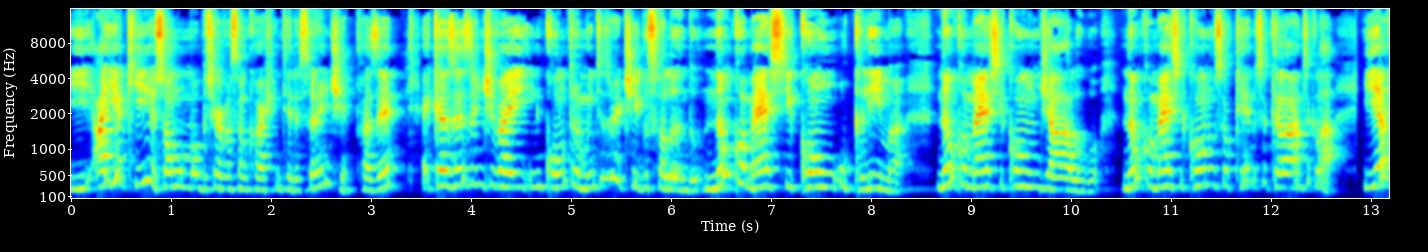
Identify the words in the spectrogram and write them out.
E aí aqui, só uma observação que eu acho interessante fazer, é que às vezes a gente vai encontra muitos artigos falando não comece com o clima, não comece com um diálogo, não comece com não sei o que, não sei o que lá, não sei o que lá. E a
